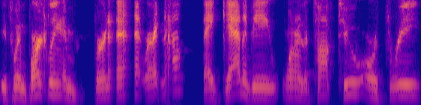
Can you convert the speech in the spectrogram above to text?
between Barkley and Burnett right now, they got to be one of the top two or three,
